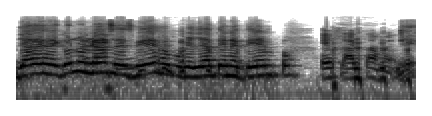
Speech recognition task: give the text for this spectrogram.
Ya desde que uno nace es viejo porque ya tiene tiempo. Exactamente.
